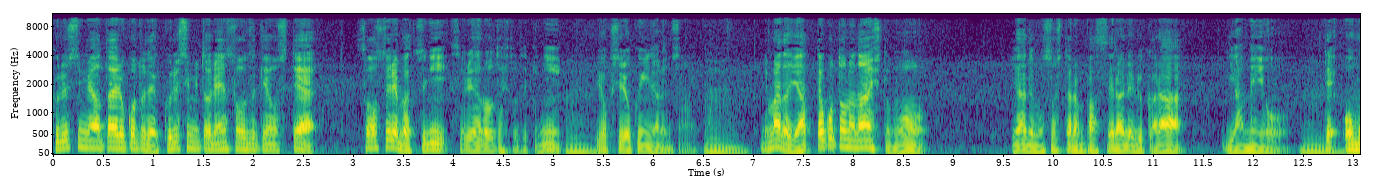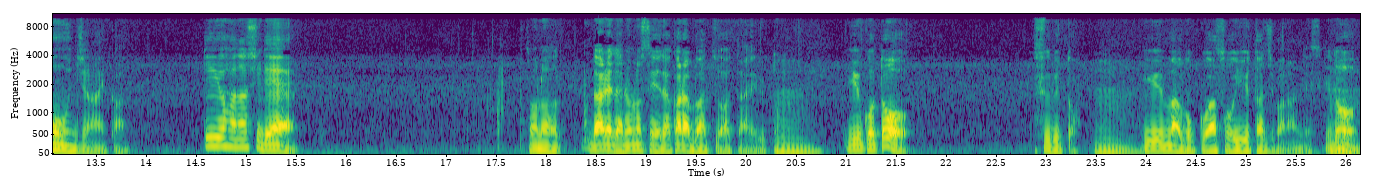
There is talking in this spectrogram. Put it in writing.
苦しみを与えることで苦しみと連想付けをしてそうすれば次それやろうとした時にうん。抑止力になるんじゃないか、うん。でまだやったことのない人もいやでもそしたら罰せられるからやめよう。って思うんじゃないか。っていう話でその誰々のせいだから罰を与えると。うん。いうことをすると。うん。いうまあ僕はそういう立場なんですけど、うん。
